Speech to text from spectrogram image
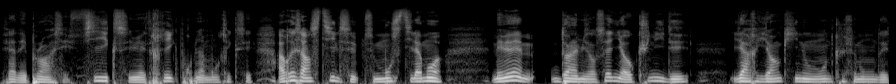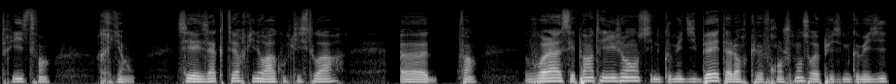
faire des plans assez fixes, symétriques, pour bien montrer que c'est. Après, c'est un style, c'est mon style à moi. Mais même dans la mise en scène, il n'y a aucune idée. Il n'y a rien qui nous montre que ce monde est triste. Enfin, rien. C'est les acteurs qui nous racontent l'histoire. Euh, Enfin, voilà, c'est pas intelligent, c'est une comédie bête, alors que franchement, ça aurait pu être une comédie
